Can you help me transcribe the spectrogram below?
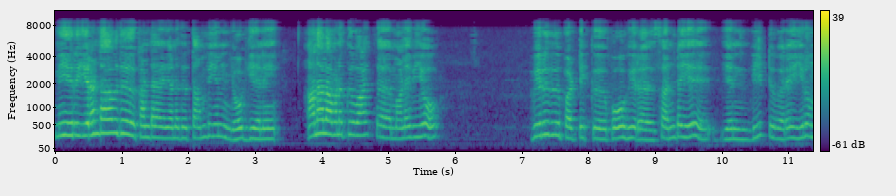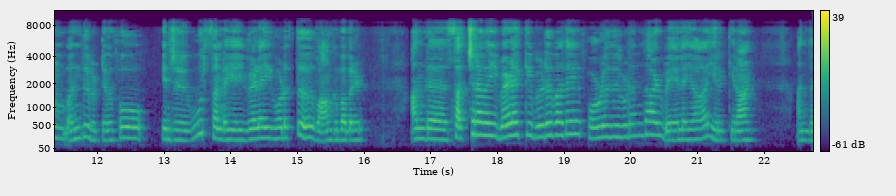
நீர் இரண்டாவது கண்ட எனது தம்பியும் யோகியனே. ஆனால் அவனுக்கு வாய்த்த மனைவியோ விருது பட்டிக்கு போகிற சண்டையே என் வீட்டு வரையிலும் வந்துவிட்டு போ என்று ஊர் சண்டையை விலை கொடுத்து வாங்குபவள். அந்த சச்சரவை விலைக்கு விடுவதே பொழுது விழுந்தாள் வேலையாயிருக்கிறான். அந்த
